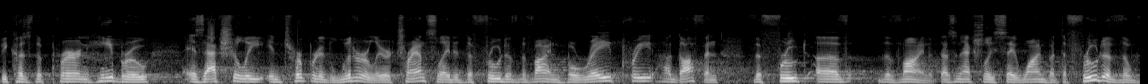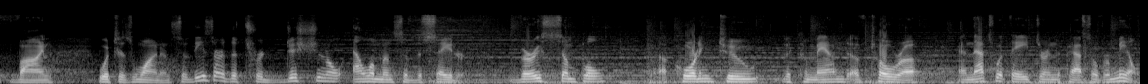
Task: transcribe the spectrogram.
because the prayer in Hebrew is actually interpreted literally or translated the fruit of the vine. Borei pri hagafen, the fruit of the vine. It doesn't actually say wine, but the fruit of the vine, which is wine. And so these are the traditional elements of the Seder. Very simple, according to the command of Torah, and that's what they ate during the Passover meal.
